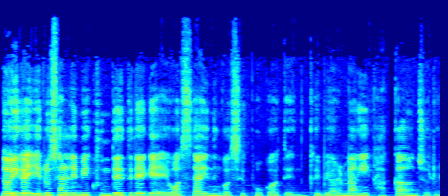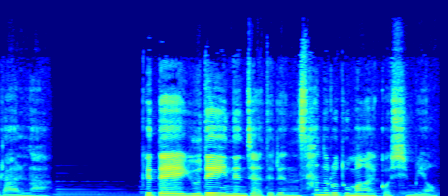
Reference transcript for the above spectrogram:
너희가 예루살렘이 군대들에게 애워싸이는 것을 보거든 그 멸망이 가까운 줄을 알라. 그때에 유대에 있는 자들은 산으로 도망할 것이며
